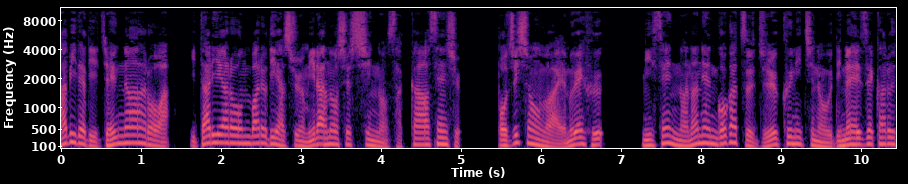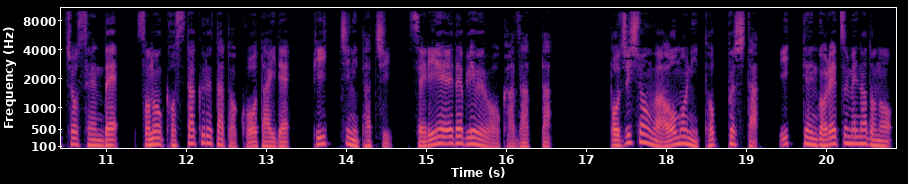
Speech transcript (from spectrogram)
ダビデ・ディ・ジェンナーロは、イタリア・ロンバルディア州ミラノ出身のサッカー選手。ポジションは MF。2007年5月19日のウディネーゼカルチョ戦で、そのコスタクルタと交代で、ピッチに立ち、セリエデビューを飾った。ポジションは主にトップ下、1.5列目などの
